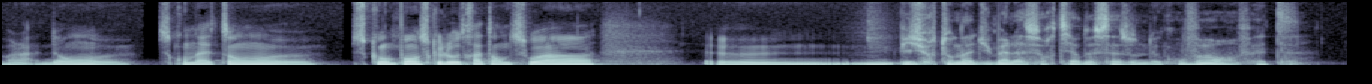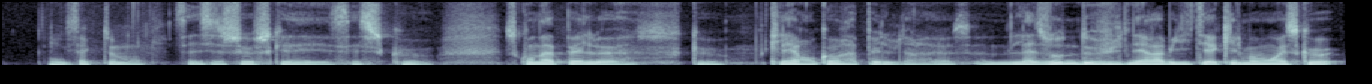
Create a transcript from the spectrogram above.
voilà, dans ce qu'on attend, ce qu'on pense que l'autre attend de soi. Puis surtout, on a du mal à sortir de sa zone de confort, en fait. Exactement. C'est ce, ce que ce qu'on appelle ce que Claire encore appelle la zone de vulnérabilité. À quel moment est-ce que,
